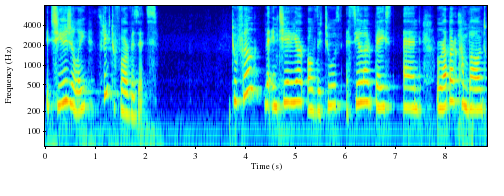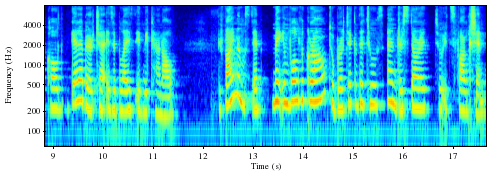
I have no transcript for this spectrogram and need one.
It's usually 3 to 4 visits. To fill the interior of the tooth, a sealer paste and rubber compound called gutta-percha is placed in the canal. The final step may involve a crown to protect the tooth and restore it to its function.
